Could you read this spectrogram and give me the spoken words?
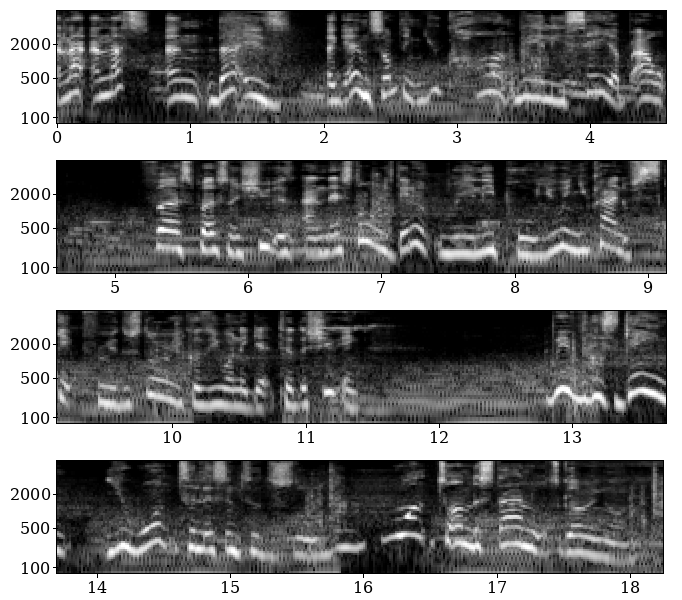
And that and that's and that is again something you can't really say about first person shooters and their stories. They don't really pull you in. You kind of skip through the story because you want to get to the shooting. With this game, you want to listen to the story. You want to understand what's going on.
